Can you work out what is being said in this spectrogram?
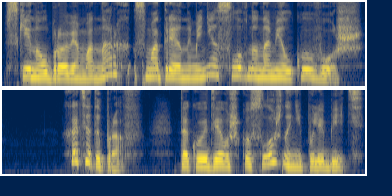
Вскинул брови монарх, смотря на меня, словно на мелкую вошь. Хотя ты прав. Такую девушку сложно не полюбить.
